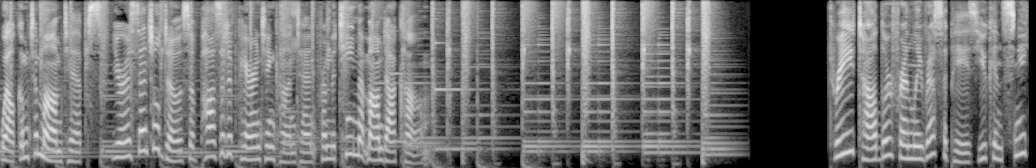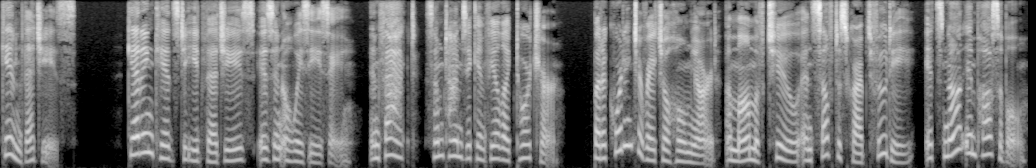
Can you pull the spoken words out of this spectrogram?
Welcome to Mom Tips, your essential dose of positive parenting content from the team at mom.com. Three toddler friendly recipes you can sneak in veggies. Getting kids to eat veggies isn't always easy. In fact, sometimes it can feel like torture. But according to Rachel Holmyard, a mom of two and self described foodie, it's not impossible.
